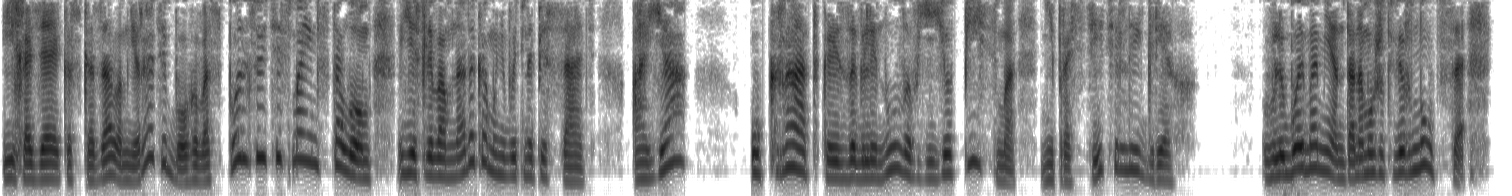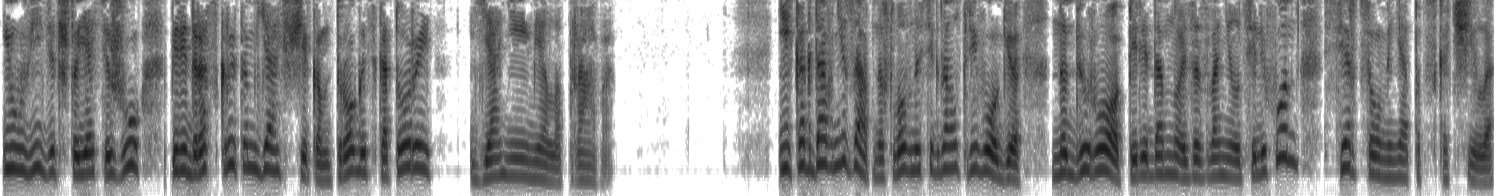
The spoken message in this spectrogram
и хозяйка сказала мне, ради бога, воспользуйтесь моим столом, если вам надо кому-нибудь написать а я украдкой заглянула в ее письма, непростительный грех. В любой момент она может вернуться и увидит, что я сижу перед раскрытым ящиком, трогать который я не имела права. И когда внезапно, словно сигнал тревоги, на бюро передо мной зазвонил телефон, сердце у меня подскочило,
